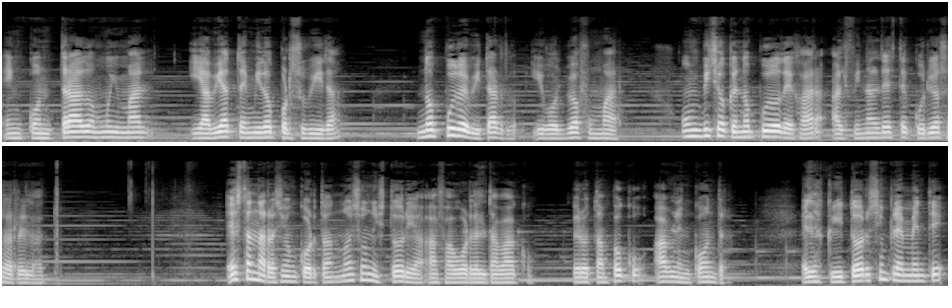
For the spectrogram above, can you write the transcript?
encontrado muy mal y había temido por su vida, no pudo evitarlo y volvió a fumar, un vicio que no pudo dejar al final de este curioso relato. Esta narración corta no es una historia a favor del tabaco, pero tampoco habla en contra. El escritor simplemente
